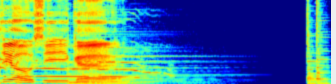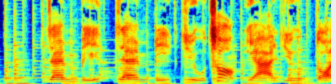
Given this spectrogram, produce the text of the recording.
旧时间。人比人比，又长也又短，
